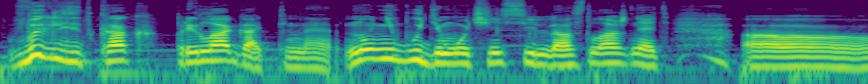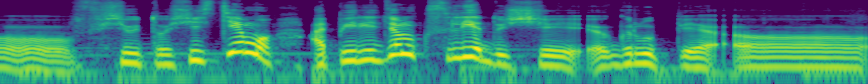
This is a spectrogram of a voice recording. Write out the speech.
выглядит как прилагательное. Ну, не будем очень сильно осложнять э, всю эту систему, а перейдем к следующей э, группе э,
